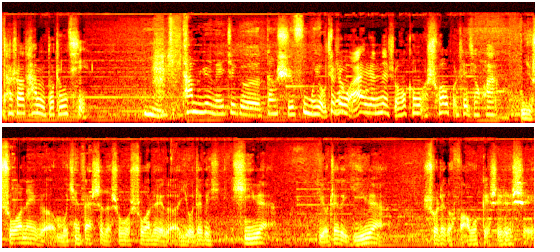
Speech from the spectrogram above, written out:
他说他们不争气。嗯，他们认为这个当时父母有，就是我爱人那时候跟我说过这句话。你说那个母亲在世的时候说这个有这个心愿，有这个遗愿，说这个房屋给谁谁谁，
